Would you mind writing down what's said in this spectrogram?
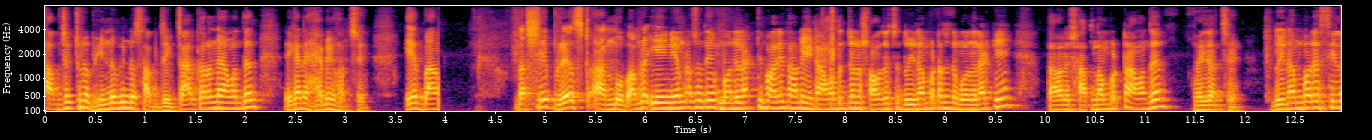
সাবজেক্ট হলো ভিন্ন ভিন্ন সাবজেক্ট যার কারণে আমাদের এখানে হ্যাভিং হচ্ছে। এর দ্য শিপ রেস্ট আর মুভ আমরা এই নিয়মটা যদি মনে রাখতে পারি, তাহলে এটা আমাদের জন্য সহজ হচ্ছে। দুই নম্বরটা যদি মনে রাখি, তাহলে সাত নম্বরটা আমাদের হয়ে যাচ্ছে। দুই নম্বরে ছিল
